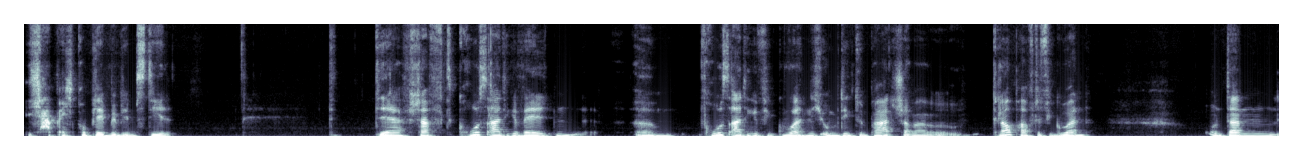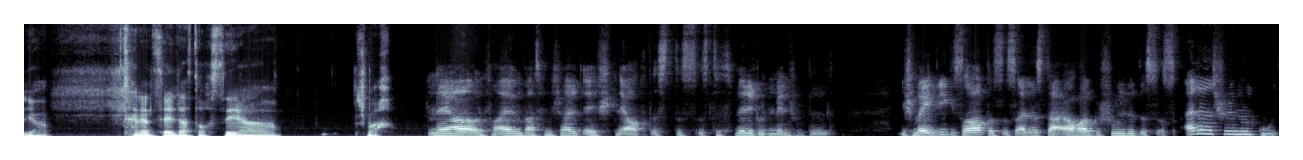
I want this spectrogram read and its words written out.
ich habe echt Probleme mit dem Stil. Der schafft großartige Welten, ähm, großartige Figuren, nicht unbedingt sympathisch, aber äh, glaubhafte Figuren. Und dann, ja, dann erzählt das doch sehr schwach. Naja, und vor allem, was mich halt echt nervt, ist, das ist das Welt- und Menschenbild. Ich meine, wie gesagt, das ist alles der Ära geschuldet. Das ist alles schön und gut.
